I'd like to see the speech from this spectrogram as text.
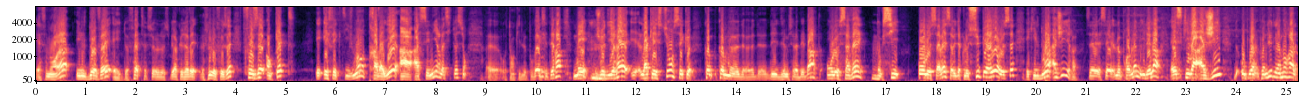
Et à ce moment-là, il devait, et de fait, le supérieur que j'avais le faisait, faisait enquête et effectivement travaillait à assainir la situation. Euh, autant qu'il le pouvait, etc. Mais je dirais, la question, c'est que, comme, comme euh, disait M. l'abbé Barthes, on le savait. Donc si on le savait, ça veut dire que le supérieur le sait et qu'il doit agir. C'est, le problème, il est là. Est-ce qu'il a agi au point, point de vue de la morale?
